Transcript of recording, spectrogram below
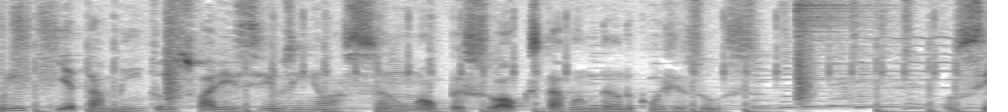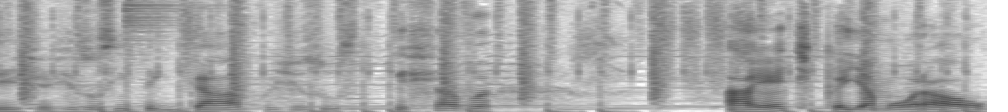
o inquietamento dos fariseus em relação ao pessoal que estava andando com Jesus. Ou seja, Jesus intrigava, Jesus deixava a ética e a moral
